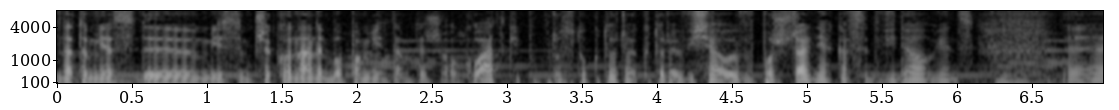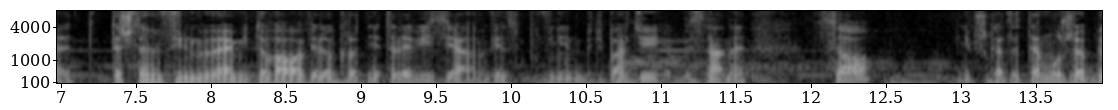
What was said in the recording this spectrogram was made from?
Natomiast jestem przekonany, bo pamiętam też okładki po prostu, które, które wisiały w wypożyczalniach kaset wideo, więc też ten film emitowała wielokrotnie telewizja, więc powinien być bardziej jakby znany. Co nie przeszkadza temu, żeby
